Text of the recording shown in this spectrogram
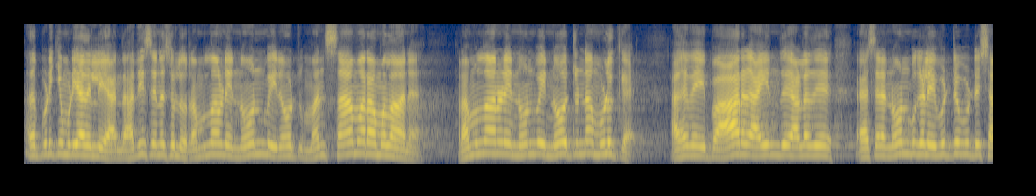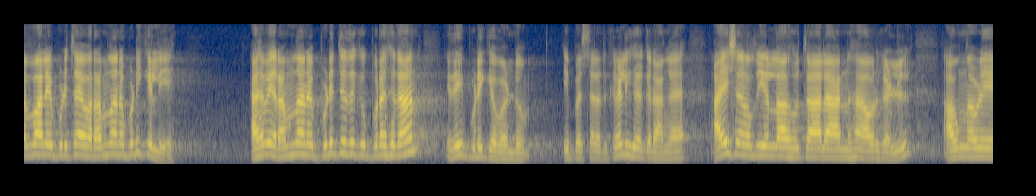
அதை பிடிக்க முடியாது இல்லையா? அந்த ஹதீஸ் என்ன சொல்லு ரமலானுடைய நோன்பை நோற்று. மண் சாம ரமலான ரமலானுடைய நோன்பை நோற்றுன்னா முழுக்க. ஆகவே இப்போ ஆறு ஐந்து அல்லது சில நோன்புகளை விட்டு விட்டு செவ்வாலை பிடிச்சா இவர் ரம்தானை பிடிக்கலையே? ஆகவே ரம்ஜானை பிடித்ததுக்கு பிறகுதான் இதை பிடிக்க வேண்டும். இப்போ சிலர் கேள்வி கேட்குறாங்க. ஐஷா ரதி அல்லாஹு தாலா அன்ஹா அவர்கள் அவங்களுடைய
